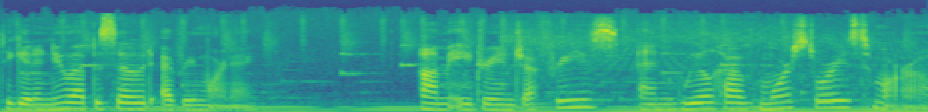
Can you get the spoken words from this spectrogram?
to get a new episode every morning. I'm Adrianne Jeffries, and we'll have more stories tomorrow.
